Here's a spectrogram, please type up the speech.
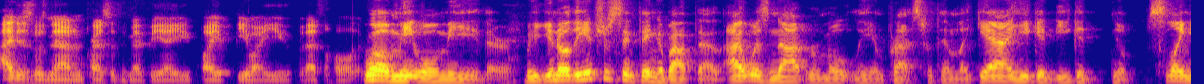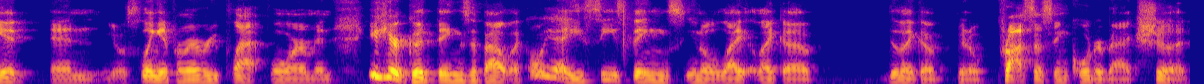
I just was not impressed with him at BYU, by BYU. But that's a whole. Other Well, me, well, me either. But you know, the interesting thing about that, I was not remotely impressed with him. Like, yeah, he could, he could, you know, sling it and you know, sling it from every platform, and you hear good things about, like, oh yeah, he sees things, you know, like like a like a you know processing quarterback should,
